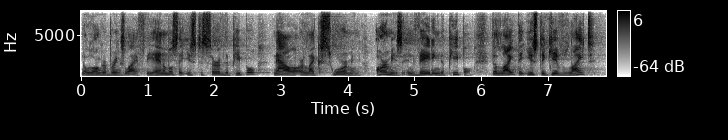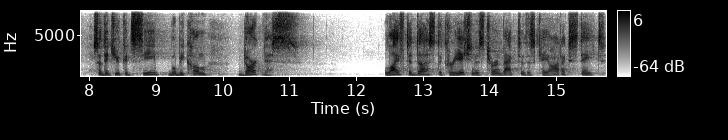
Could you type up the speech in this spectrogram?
no longer brings life. The animals that used to serve the people now are like swarming armies invading the people. The light that used to give light so that you could see will become darkness. Life to dust, the creation is turned back to this chaotic state,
